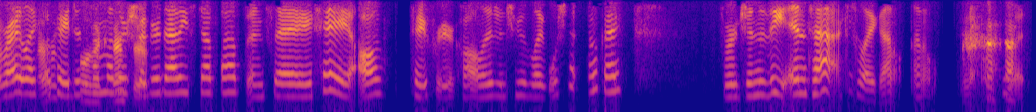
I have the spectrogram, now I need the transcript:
right. Like, That okay, did some other sugar daddy step up and say, "Hey, I'll pay for your college," and she was like, "Well, shit, okay." Virginity intact. Like, I don't, I don't know.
